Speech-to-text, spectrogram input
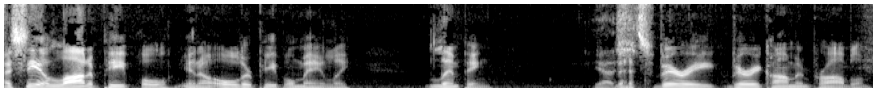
I see a lot of people, you know, older people mainly, limping. Yes, that's very very common problem.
